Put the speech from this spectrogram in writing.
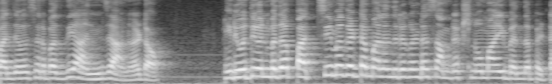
പഞ്ചവത്സര പദ്ധതി അഞ്ചാണ് കേട്ടോ. ഇരുപത്തിയൊൻപത് പശ്ചിമഘട്ട മലനിരകളുടെ സംരക്ഷണവുമായി ബന്ധപ്പെട്ട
